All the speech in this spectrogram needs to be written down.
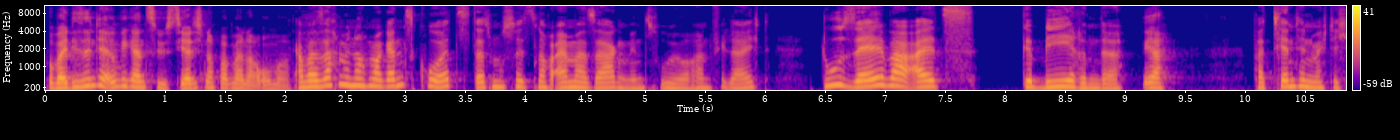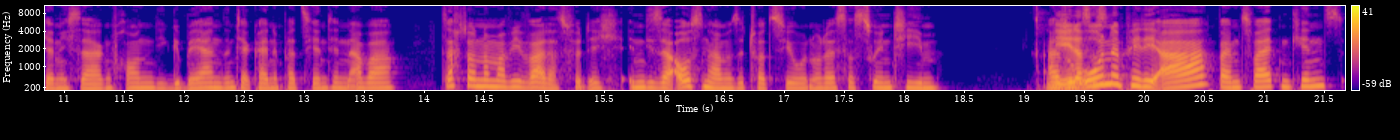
Wobei, die sind ja irgendwie ganz süß. Die hatte ich noch bei meiner Oma. Aber sag mir noch mal ganz kurz, das musst du jetzt noch einmal sagen, den Zuhörern vielleicht. Du selber als Gebärende, Ja. Patientin möchte ich ja nicht sagen, Frauen, die gebären, sind ja keine Patientinnen, aber sag doch noch mal, wie war das für dich in dieser Ausnahmesituation oder ist das zu intim? Also Nee, ohne PDA beim zweiten Kind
